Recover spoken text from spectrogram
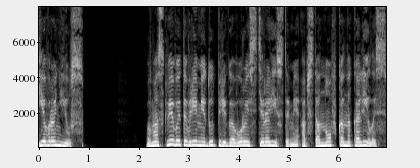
Евроньюз. В Москве в это время идут переговоры с террористами, обстановка накалилась.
